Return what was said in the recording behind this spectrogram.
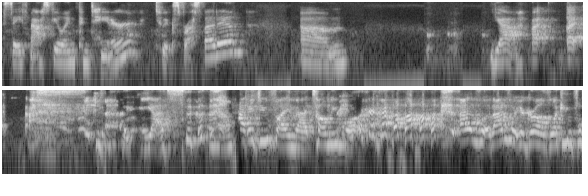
safe masculine container to express that in. Um, yeah, I, I yes. Uh-huh. How did you find that? Tell me more. As, that is what your girl is looking for.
